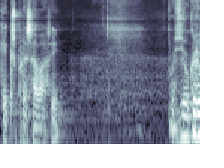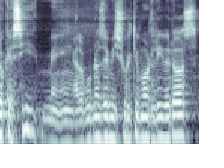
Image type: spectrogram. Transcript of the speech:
expresaba así? Pues yo creo que sí. En algunos de mis últimos libros,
